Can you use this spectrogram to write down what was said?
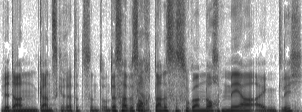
wir dann ganz gerettet sind. Und deshalb ist ja. auch, dann ist es sogar noch mehr eigentlich,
